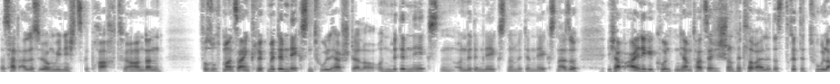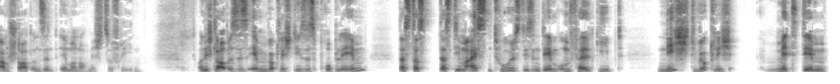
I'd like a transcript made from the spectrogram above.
das hat alles irgendwie nichts gebracht. Ja? Und dann versucht man sein Glück mit dem nächsten Toolhersteller und mit dem nächsten und mit dem nächsten und mit dem nächsten. Also ich habe einige Kunden, die haben tatsächlich schon mittlerweile das dritte Tool am Start und sind immer noch nicht zufrieden. Und ich glaube, es ist eben wirklich dieses Problem, dass, das, dass die meisten Tools, die es in dem Umfeld gibt, nicht wirklich mit dem,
